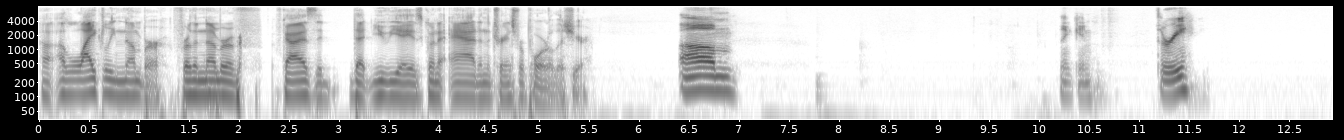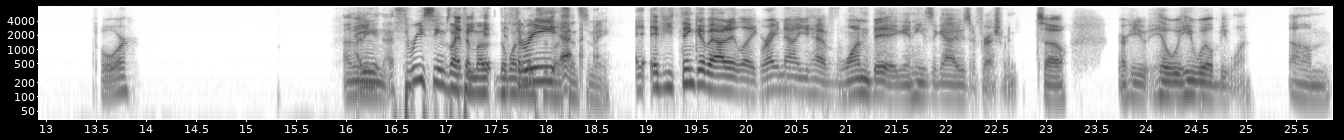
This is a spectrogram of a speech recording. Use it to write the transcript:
a a likely number for the number of guys that that UVA is going to add in the transfer portal this year? Um, thinking three, four. I I mean, mean, uh, three seems like the mo- the one three, that makes the most uh, sense to me. if you think about it, like right now you have one big, and he's a guy who's a freshman. So, or he he'll he will be one. Um,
